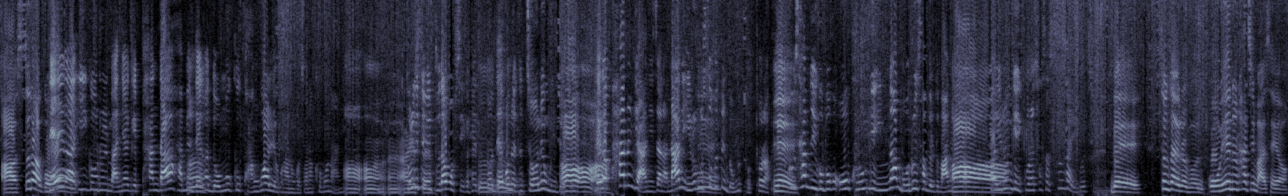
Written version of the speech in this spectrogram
아, 쓰라고. 내가 이거를 만약에 판다 하면 어. 내가 너무 그 광고하려고 하는 거잖아. 그건 아니에요. 어, 어, 어, 그렇기 알겠어요. 때문에 부담 없이 이거 해도 너 내보내도 전혀 문제 어, 없어. 어, 어. 내가 파는 게 아니잖아. 나는 이런 거 예. 써봤더니 너무 좋더라. 예. 그럼 사람들이 이거 보고 어 그런 게 있나 모르는 사람들도 많으니까 아. 아, 이런 게 있구나 해서 쓴다 이거지. 네, 시청자 여러분 오해는 하지 마세요.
